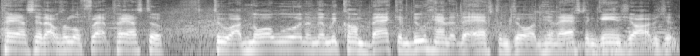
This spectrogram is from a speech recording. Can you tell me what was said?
pass here. That was a little flat pass to to uh, Norwood, and then we come back and do hand it to Ashton Jordan here, and Ashton gains yardage. And,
